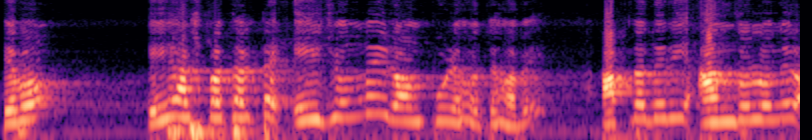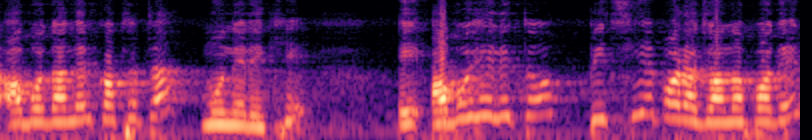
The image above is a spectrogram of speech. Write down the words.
এবং এই হাসপাতালটা এই জন্যই রংপুরে হতে হবে। আপনাদের এই আন্দোলনের অবদানের কথাটা মনে রেখে, এই অবহেলিত, পিছিয়ে পড়া জনপদের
